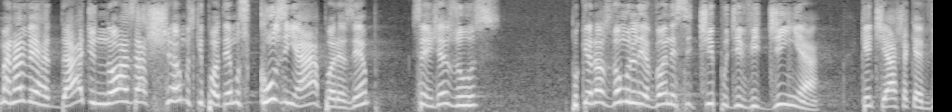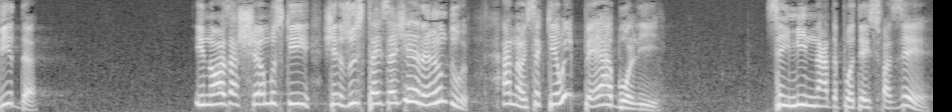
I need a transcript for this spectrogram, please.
Mas na verdade nós achamos que podemos cozinhar, por exemplo, sem Jesus. Porque nós vamos levando esse tipo de vidinha que a gente acha que é vida, e nós achamos que Jesus está exagerando. Ah, não, isso aqui é um hipérbole. Sem mim nada podeis fazer.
